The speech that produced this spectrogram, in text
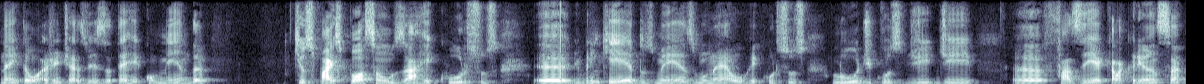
Né? Então, a gente às vezes até recomenda que os pais possam usar recursos é, de brinquedos mesmo, né? Ou recursos lúdicos de, de uh, fazer aquela criança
